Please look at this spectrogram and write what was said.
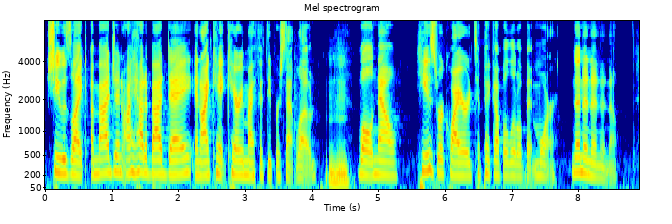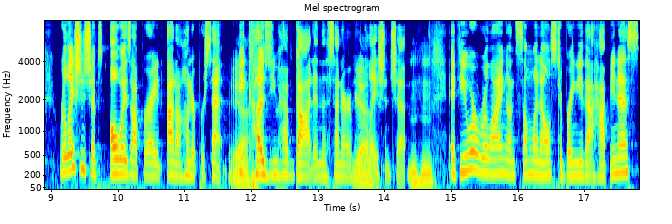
She was like, imagine I had a bad day and I can't carry my 50% load. Mm-hmm. Well, now he's required to pick up a little bit more. No, no, no, no, no. Relationships always operate at 100% Yeah. because you have God in the center of your relationship. Mm-hmm. If you are relying on someone else to bring you that happiness,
